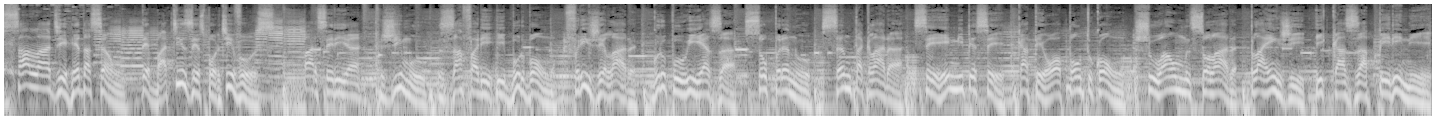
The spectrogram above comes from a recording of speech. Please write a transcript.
Sala de Redação. Debates esportivos. Parceria Gimo, Zafari e Bourbon. Frigelar. Grupo IESA. Soprano. Santa Clara. CMPC. KTO.com. Schwalm Solar. Plaenge e Casa Perini.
